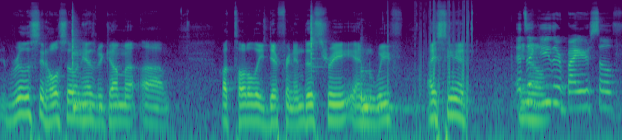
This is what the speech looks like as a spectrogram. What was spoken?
real estate wholesaling has become a, um, a totally different industry, and we've I seen it. it's You like know- you either buy yourself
